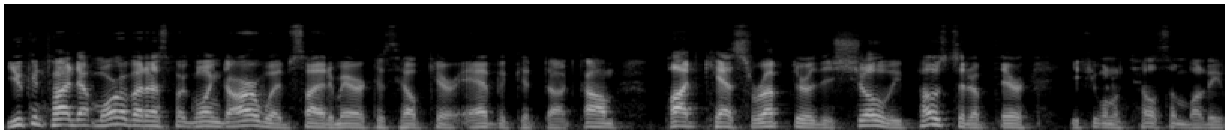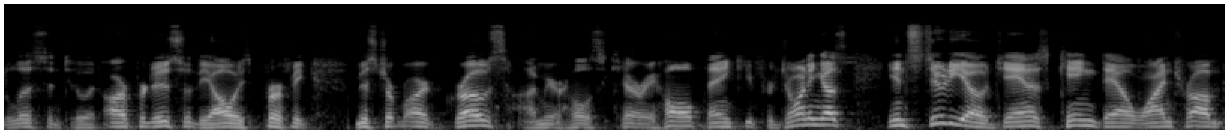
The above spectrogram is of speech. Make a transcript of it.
You can find out more about us by going to our website, americashealthcareadvocate.com. Podcasts are up there. This show will be posted up there if you want to tell somebody to listen to it. Our producer, the always perfect Mr. Mark Gross. I'm your host, Kerry Hall. Thank you for joining us. In studio, Janice King, Dale Weintraub,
